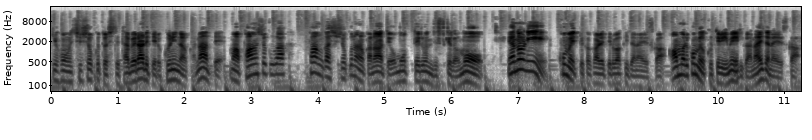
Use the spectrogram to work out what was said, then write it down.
基本主食として食べられてる国なのかなって。まあパン食が、パンが主食なのかなって思ってるんですけども、やのに、米って書かれてるわけじゃないですか。あんまり米を食ってるイメージがないじゃないですか。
